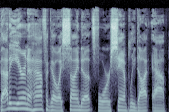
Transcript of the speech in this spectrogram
About a year and a half ago, I signed up for Samply.app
